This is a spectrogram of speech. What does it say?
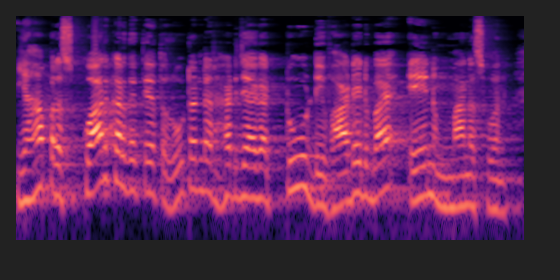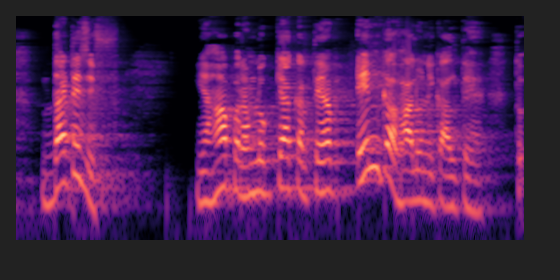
यहाँ पर स्क्वायर कर देते हैं तो रूट अंडर हट जाएगा two divided by n minus one that is if यहाँ पर हम लोग क्या करते हैं, अब एन का वैल्यू निकालते हैं। तो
